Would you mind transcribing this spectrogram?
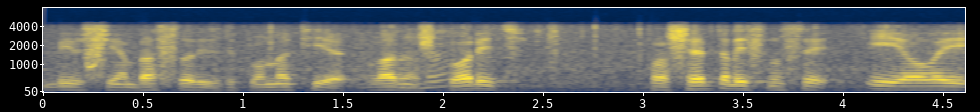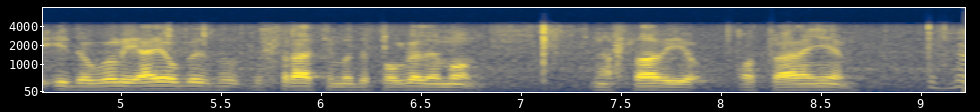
bivši ambasador iz diplomatije, Vladan Mhm. Škorić, prošetali smo se i, ovaj, i dogovorili, aj obezno da se vratimo da pogledamo na Slaviji otvaranje Mhm.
